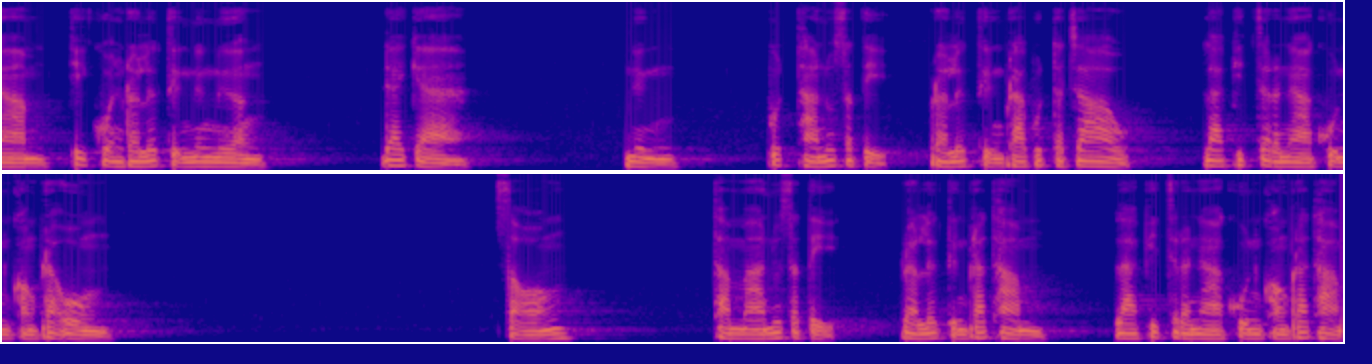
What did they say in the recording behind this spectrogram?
งามที่ควรระลึกถึงเนืองๆได้แก่หนึ่งพุทธานุสติระลึกถึงพระพุทธเจ้า และพิจารณาคุณของพระองค์ 2. ธรรมานุสติระลึกถึงพระธรรม และพิจารณาคุณของพระธรรม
